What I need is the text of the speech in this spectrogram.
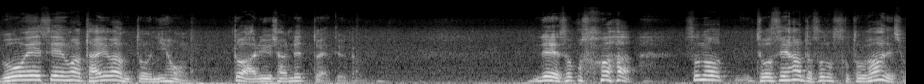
防衛線は台湾と日本とアリューシャン列島やって言ったんで。そこは、その朝鮮半島その外側でしょ。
